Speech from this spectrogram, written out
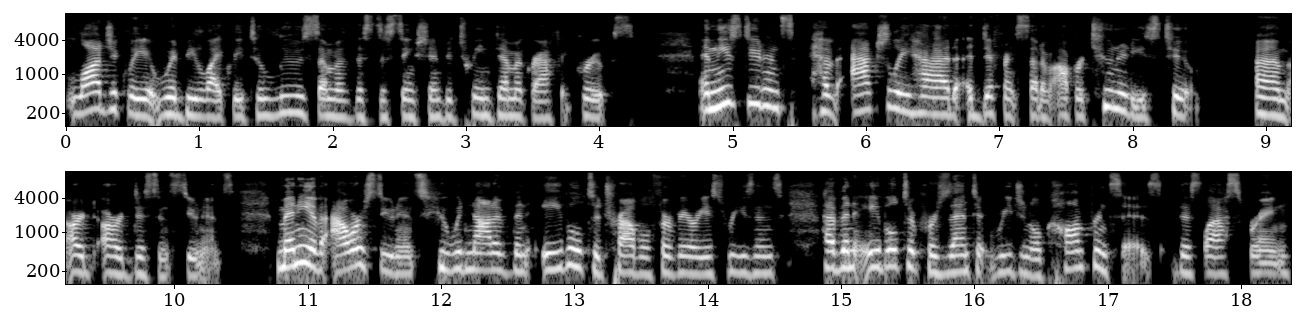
logically it would be likely to lose some of this distinction between demographic groups. And these students have actually had a different set of opportunities too um, our, our distant students. Many of our students who would not have been able to travel for various reasons have been able to present at regional conferences this last spring,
